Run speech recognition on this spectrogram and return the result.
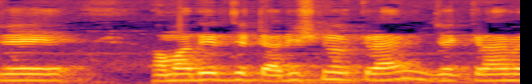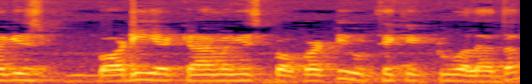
যে আমাদের যে ট্র্যাডিশনাল ক্রাইম যে ক্রাইম এগেনস্ট বডি আর ক্রাইম এগেনস্ট প্রপার্টি ওর থেকে একটু আলাদা।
